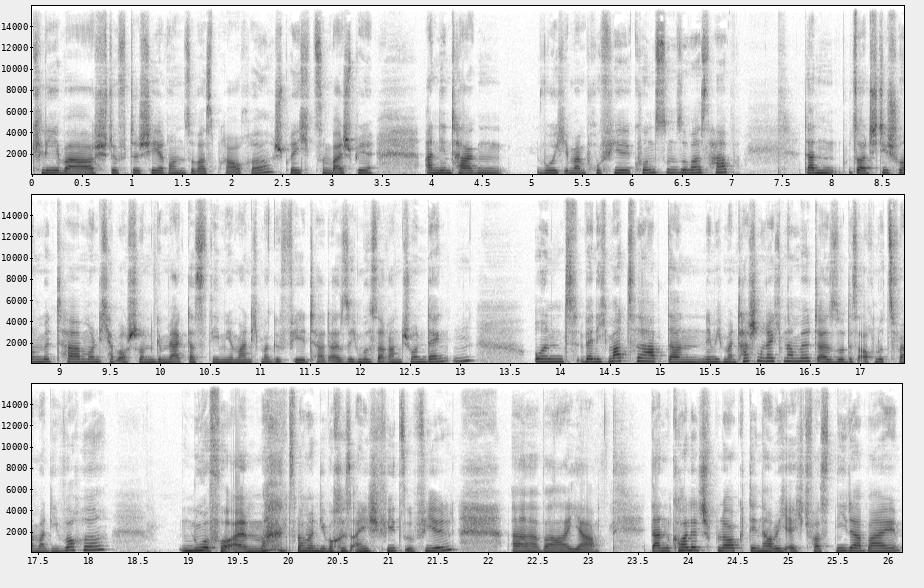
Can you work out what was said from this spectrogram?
Kleber, Stifte, Schere und sowas brauche. Sprich zum Beispiel an den Tagen, wo ich in meinem Profil Kunst und sowas habe dann sollte ich die schon mit haben. Und ich habe auch schon gemerkt, dass die mir manchmal gefehlt hat. Also ich muss daran schon denken. Und wenn ich Mathe habe, dann nehme ich meinen Taschenrechner mit. Also das auch nur zweimal die Woche. Nur vor allem zweimal die Woche ist eigentlich viel zu viel. Aber ja. Dann College-Blog, den habe ich echt fast nie dabei.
